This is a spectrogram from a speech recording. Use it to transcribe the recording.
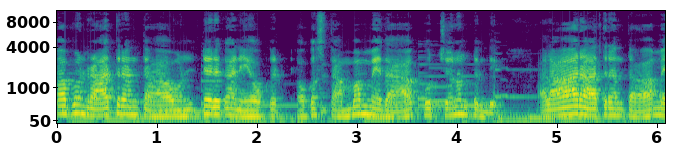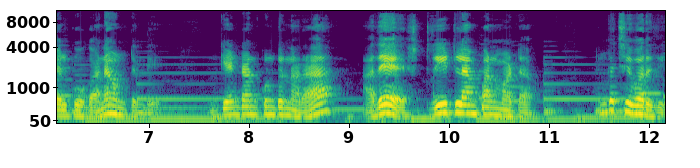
పాపం రాత్రంతా ఒంటరిగానే ఒక ఒక స్తంభం మీద కూర్చొని ఉంటుంది. అలా రాత్రంతా మెలకుగానే ఉంటుంది. ఇంకేంటనుకుంటున్నారా? అదే స్ట్రీట్ ల్యాంప్ అన్నమాట. ఇంకా చివరిది.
